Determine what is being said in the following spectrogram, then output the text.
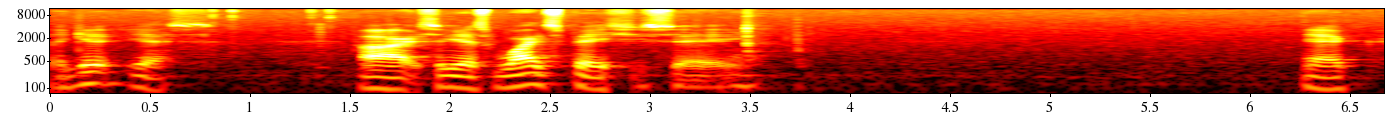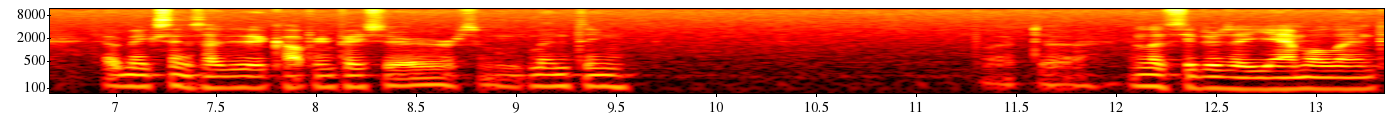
Did I get it? Yes. All right, so yes, white space, you say. Yeah, that makes sense. I did a copy and paste there or some linting. But, uh, and let's see if there's a YAML lint.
